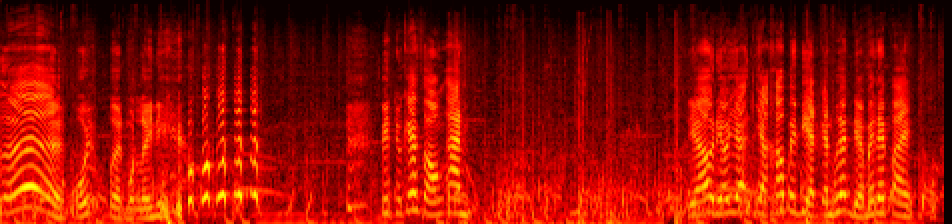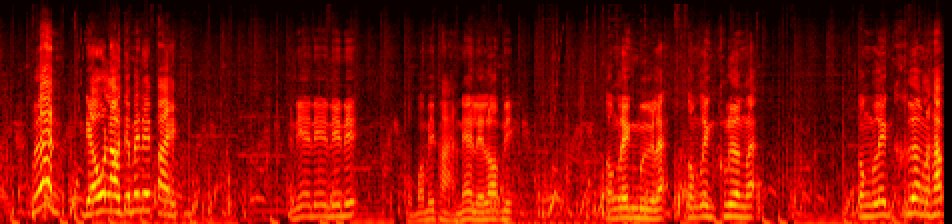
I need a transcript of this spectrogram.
เออ โอ้ยเปิดหมดเลยนี่ ปิดอยู่แค่สองอัน เดี๋ยวเดี๋ยวอย่าอย่าเข้าไปเบียดกันเพื่อนเดี๋ยวไม่ได้ไป เพื่อน เดี๋ยวเราจะไม่ได้ไป อันนี้อันนี้อันนี้อันนี้ผมว่าไม่ผ่านแน่เลยรอบนี้ ต้องเร่งมือแล้วต้องเร่งเครื่องแล้วต้องเร่งเครื่องแล้วครับ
